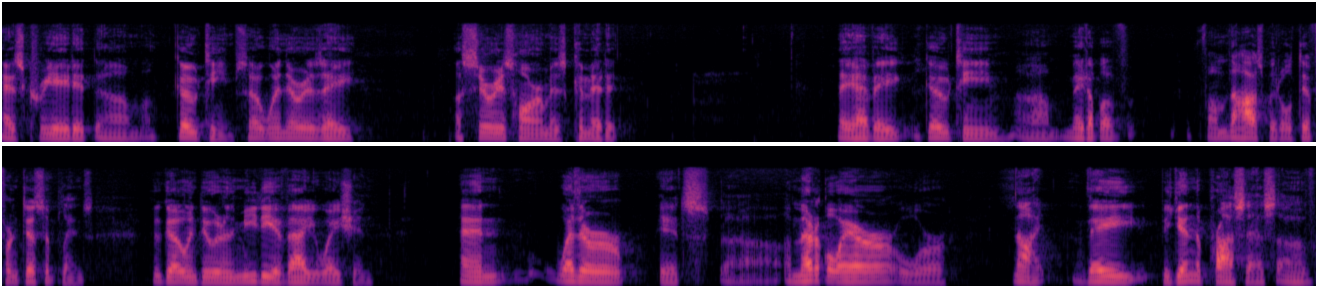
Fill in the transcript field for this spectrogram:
has created um, a Go team. So when there is a a serious harm is committed, they have a Go team um, made up of from the hospital, different disciplines, who go and do an immediate evaluation, and whether it's uh, a medical error or not, they begin the process of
